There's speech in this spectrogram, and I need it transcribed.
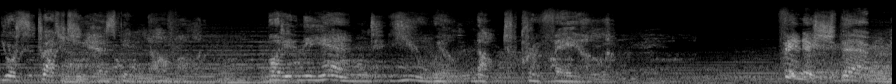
Your strategy has been novel, but in the end, you will not prevail. Finish them!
